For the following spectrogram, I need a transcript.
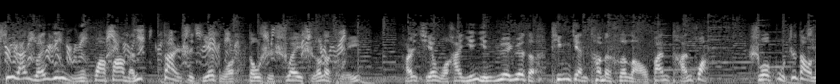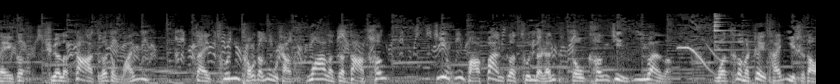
虽然原因五花八门，但是结果都是摔折了腿，而且我还隐隐约约的听见他们和老班谈话，说不知道哪个缺了大德的玩意，在村头的路上挖了个大坑。几乎把半个村的人都坑进医院了，我特么这才意识到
